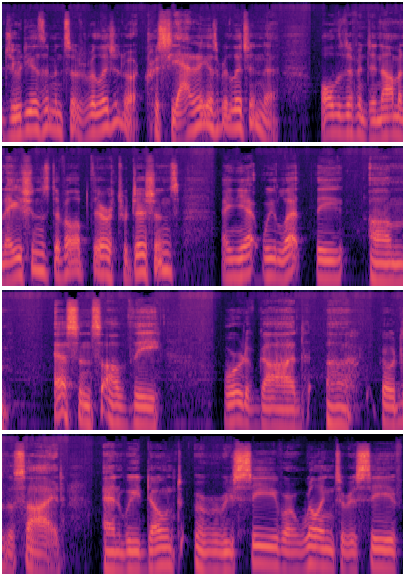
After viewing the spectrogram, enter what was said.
Judaism as religion or Christianity as a religion. Uh, all the different denominations develop their traditions, and yet we let the um, essence of the Word of God uh, go to the side, and we don't receive or willing to receive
